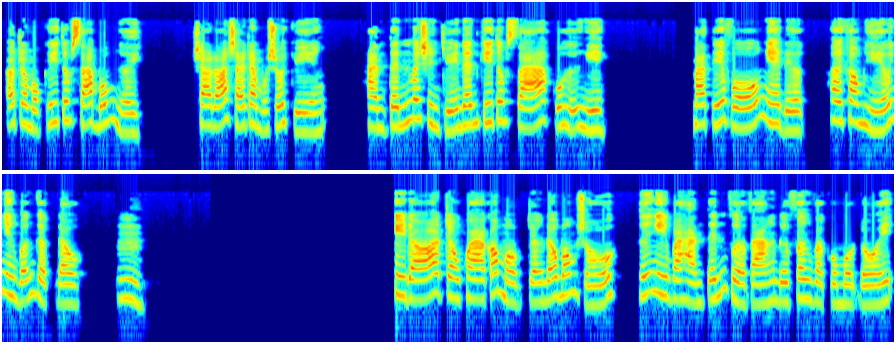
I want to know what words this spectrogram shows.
ở trong một ký túc xá bốn người. Sau đó xảy ra một số chuyện, hành tính mới xin chuyển đến ký túc xá của hứa nghiêng Mà tiểu vũ nghe được, hơi không hiểu nhưng vẫn gật đầu. Ừ. Khi đó trong khoa có một trận đấu bóng rổ, hứa nghiên và hành tính vừa vặn được phân vào cùng một đội.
